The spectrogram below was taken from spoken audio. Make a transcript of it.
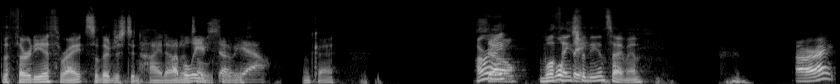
The thirtieth, right? So they're just in hideout I until believe the so, yeah. Okay. All right. So, Well, we'll thanks for the insight, man. All right.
